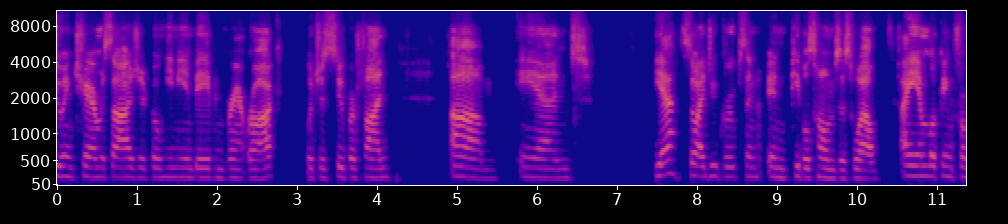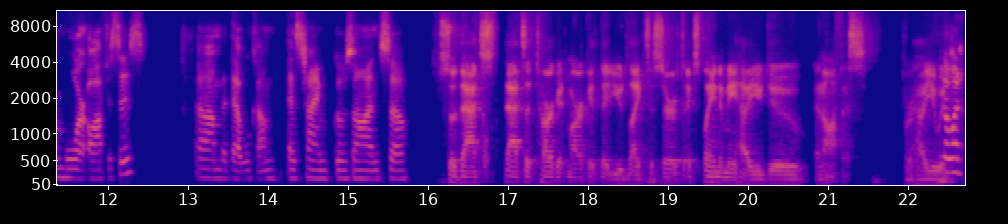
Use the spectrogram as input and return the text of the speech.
doing chair massage at Bohemian Babe in Brant Rock, which is super fun. Um, and yeah, so I do groups in, in people's homes as well. I am looking for more offices, um, but that will come as time goes on. So so that's that's a target market that you'd like to serve. To explain to me how you do an office or how you would. So an,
